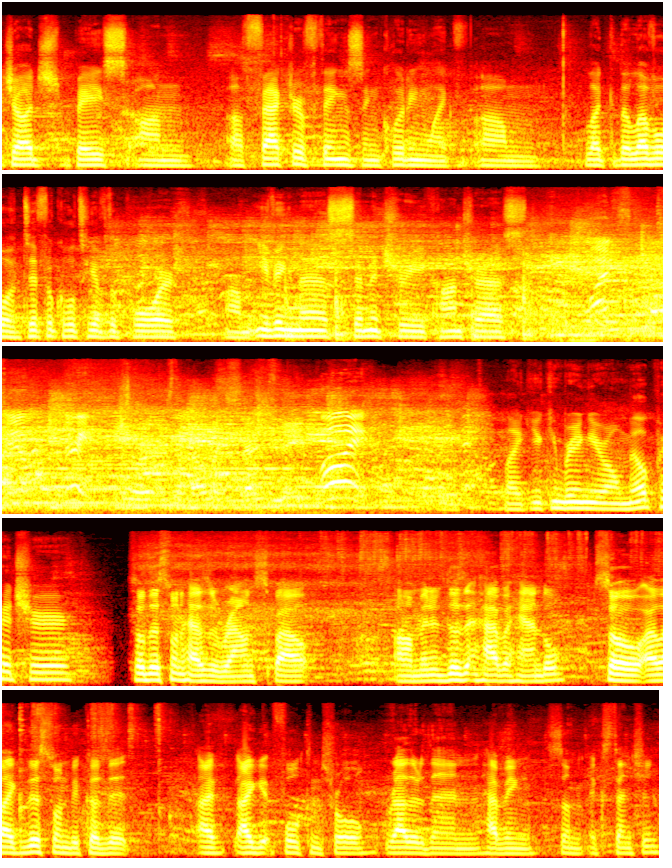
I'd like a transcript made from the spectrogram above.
judge based on a factor of things, including like um, like the level of difficulty of the pour, um, evenness, symmetry, contrast. One, two, three. Like you can bring your own milk pitcher. So this one has a round spout, um, and it doesn't have a handle. So I like this one because it, I, I get full control rather than having some extension.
